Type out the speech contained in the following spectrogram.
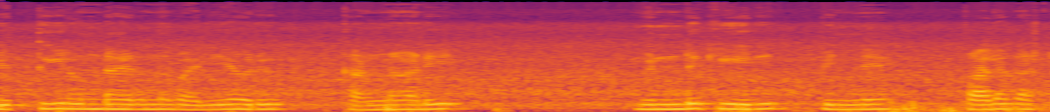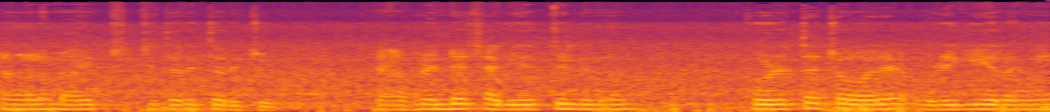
ഭിത്തിയിലുണ്ടായിരുന്ന വലിയ ഒരു കണ്ണാടി വിണ്ട് കീറി പിന്നെ പല കഷ്ണങ്ങളുമായി ചിതറിത്തെറിച്ചു രാഹുലിന്റെ ശരീരത്തിൽ നിന്നും കൊഴുത്ത ചോര ഒഴുകിയിറങ്ങി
